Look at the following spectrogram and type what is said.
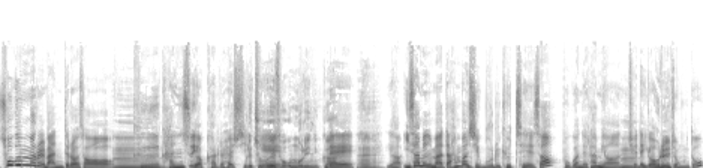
소금물을 만들어서 음. 그 간수 역할을 할 수 있게 그렇죠. 그게 소금물이니까. 네. 예. 야, 2, 3일마다 한 번씩 물을 교체해서 보관을 하면 음. 최대 열흘 정도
